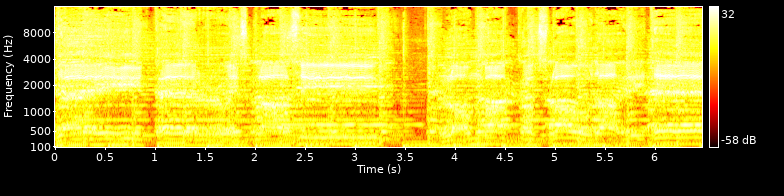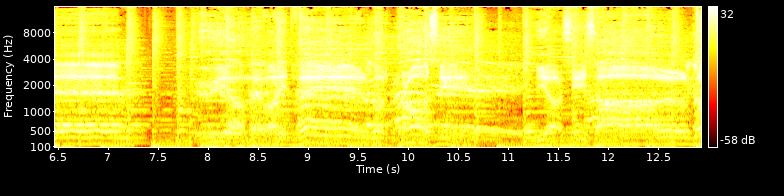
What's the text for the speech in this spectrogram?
jäid terves klaasid, lombakaks lauda ei tee. hüüame vaid veel kord proosi ja siis algab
